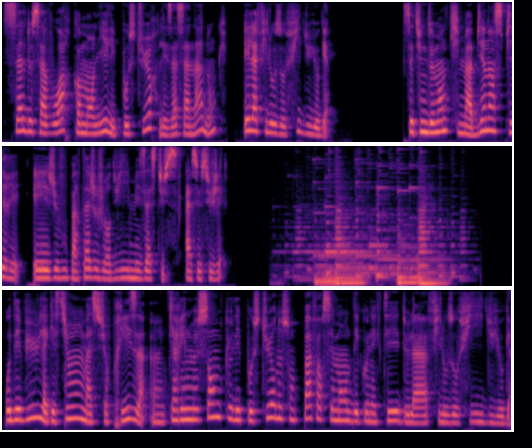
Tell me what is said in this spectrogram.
celle de savoir comment lier les postures, les asanas donc, et la philosophie du yoga. C'est une demande qui m'a bien inspirée et je vous partage aujourd'hui mes astuces à ce sujet. Au début, la question m'a surprise, euh, car il me semble que les postures ne sont pas forcément déconnectées de la philosophie du yoga.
